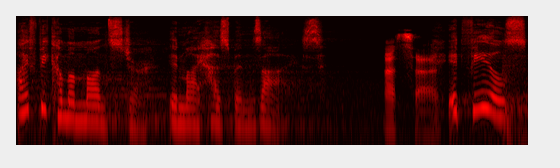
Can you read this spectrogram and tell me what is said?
I've become a monster in my husband's eyes. That's sad. It feels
